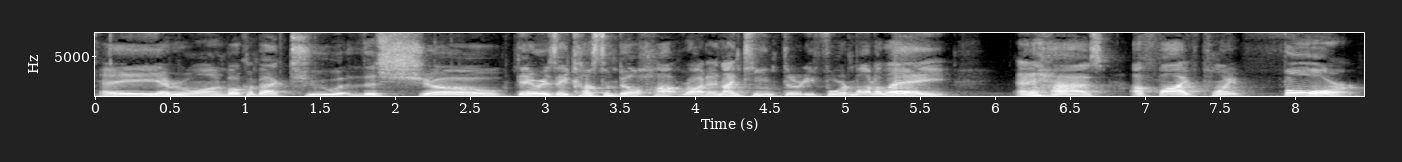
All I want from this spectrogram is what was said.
Hey everyone, welcome back to the show. There is a custom built hot rod, a 1930 Ford Model A, and it has a 5.4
